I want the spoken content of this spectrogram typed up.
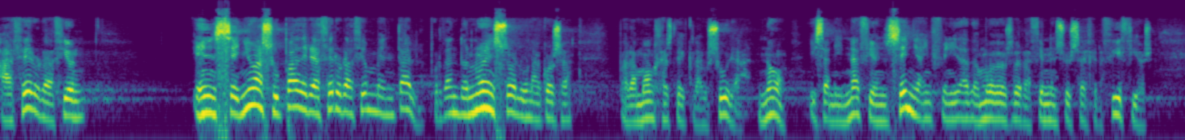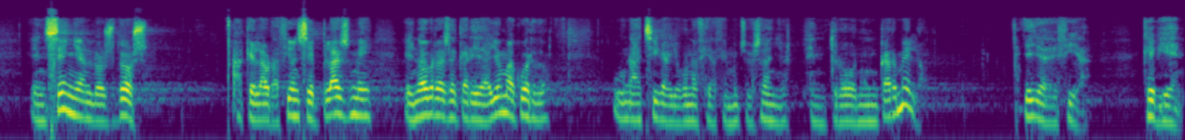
a hacer oración. Enseñó a su padre a hacer oración mental, por tanto no es solo una cosa para monjas de clausura, no. Y San Ignacio enseña infinidad de modos de oración en sus ejercicios. Enseñan los dos a que la oración se plasme en obras de caridad. Yo me acuerdo, una chica que yo conocí hace muchos años, entró en un Carmelo y ella decía, qué bien,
